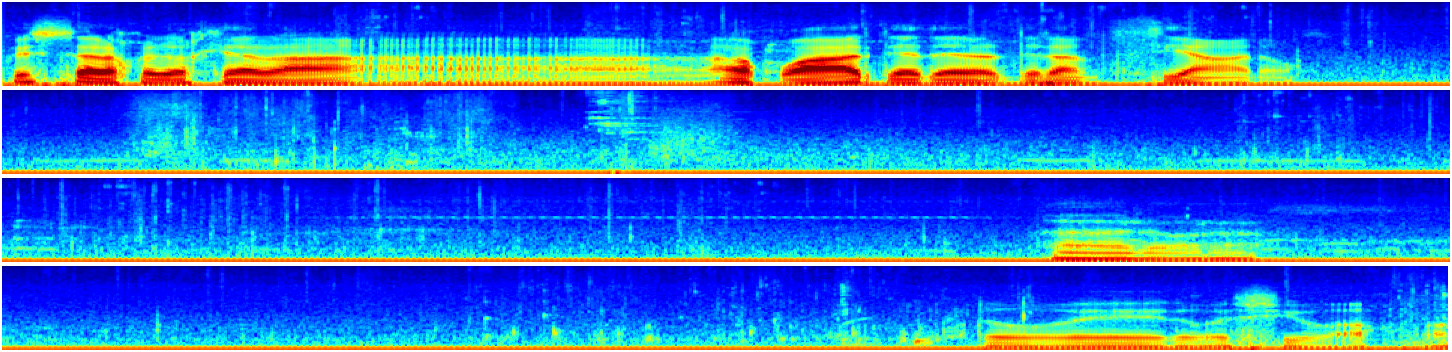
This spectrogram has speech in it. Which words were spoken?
questo era quello che era eh, a guardia del- dell'anziano. Si va qua?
